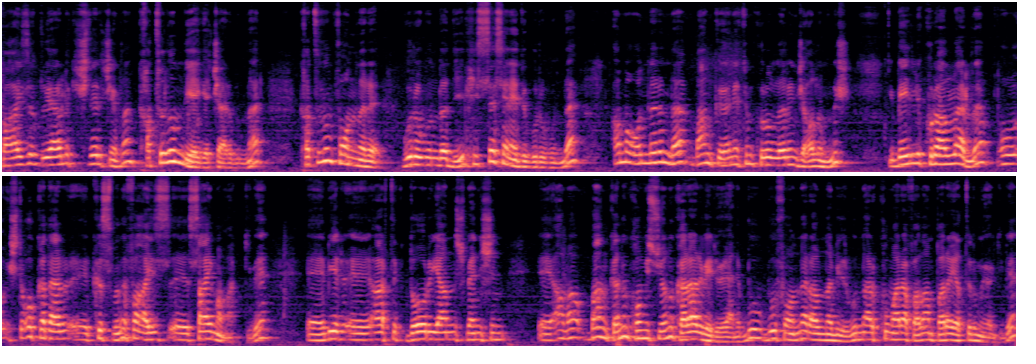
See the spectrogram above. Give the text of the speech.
faize duyarlı kişiler için yapılan katılım diye geçer bunlar. Katılım fonları grubunda değil, hisse senedi grubunda ama onların da banka yönetim kurullarınca alınmış belli kurallarla o işte o kadar e, kısmını faiz e, saymamak gibi e, bir artık doğru yanlış ben işin e, ama bankanın komisyonu karar veriyor. Yani bu bu fonlar alınabilir. Bunlar kumara falan para yatırmıyor gibi.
